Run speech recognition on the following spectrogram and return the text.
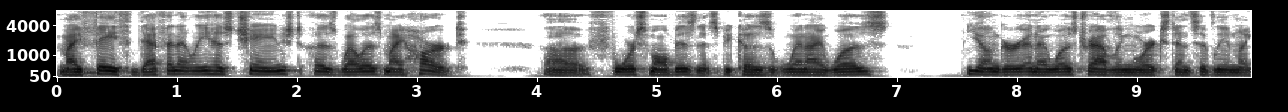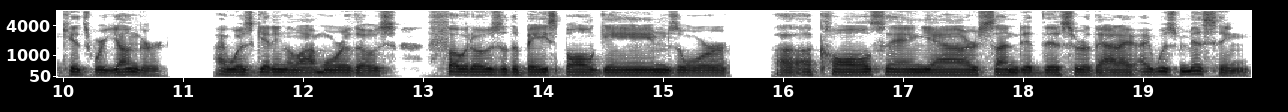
my faith definitely has changed as well as my heart, uh, for small business because when I was younger and I was traveling more extensively and my kids were younger, I was getting a lot more of those photos of the baseball games or a call saying, yeah, our son did this or that. I, I was missing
